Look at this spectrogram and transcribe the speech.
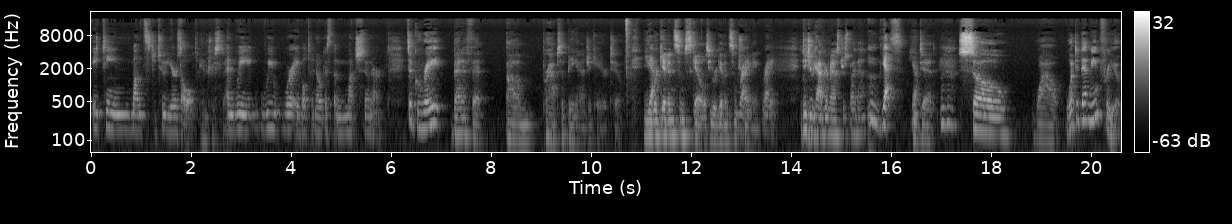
eighteen months to two years old, Interesting. and we we were able to notice them much sooner. It's a great benefit, um, perhaps, of being an educator too. You Yeah. were given some skills. You were given some training. right. right. Did you have your master's by then? Yes. You Yeah. did. Mhm. So, wow. What did that mean for you?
